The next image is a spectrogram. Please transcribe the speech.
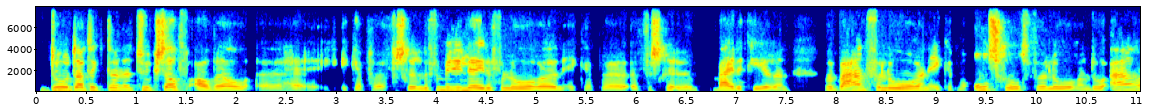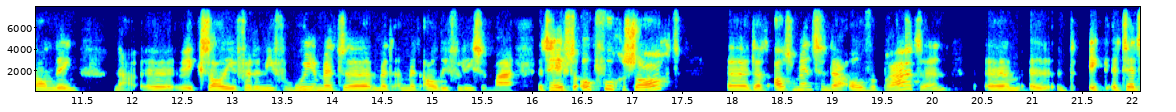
doordat ik dan natuurlijk zelf al wel, uh, ik, ik, heb uh, verschillende familieleden verloren, ik heb uh, beide keren mijn baan verloren, ik heb mijn onschuld verloren door aanranding. Nou, ik zal je verder niet vermoeien met, met, met al die verliezen, maar het heeft er ook voor gezorgd dat als mensen daarover praten, uh, ik, het, het,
